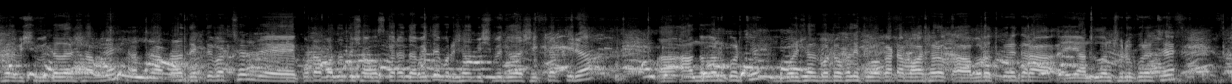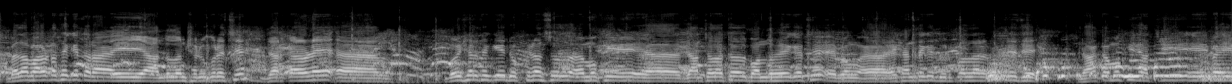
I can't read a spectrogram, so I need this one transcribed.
বরিশাল বিশ্ববিদ্যালয়ের সামনে। আপনারা আপনারা দেখতে পাচ্ছেন যে কোটা পদ্ধতি সংস্কারের দাবিতে বরিশাল বিশ্ববিদ্যালয়ের শিক্ষার্থীরা আন্দোলন করছে। বরিশাল পটুয়াখালী কুয়াকাটা মহাসড়ক অবরোধ করে তারা এই আন্দোলন শুরু করেছে। বেলা বারোটা থেকে তারা এই আন্দোলন শুরু করেছে, যার কারণে বরিশাল থেকে দক্ষিণাঞ্চলমুখী যান চলাচল বন্ধ হয়ে গেছে এবং এখান থেকে দূরপাল্লার যে ঢাকামুখী যাত্রীবাহী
